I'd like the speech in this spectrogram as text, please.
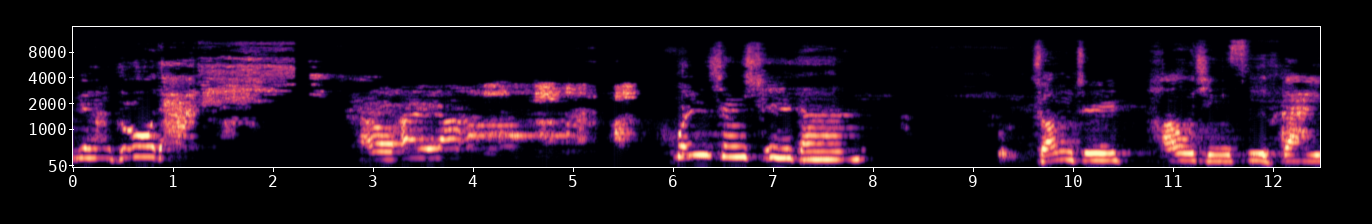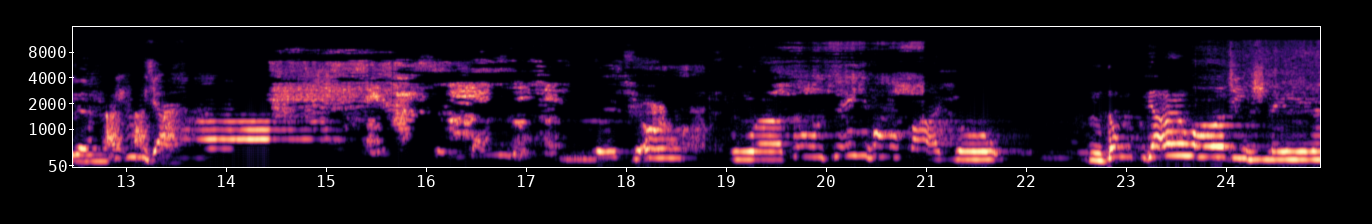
远古代，好儿郎浑身是胆，壮志豪情四海远名扬。越穷，我不醉不罢休。东边我的美人，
